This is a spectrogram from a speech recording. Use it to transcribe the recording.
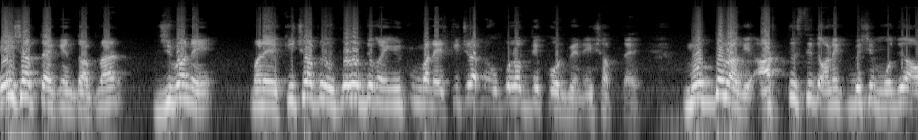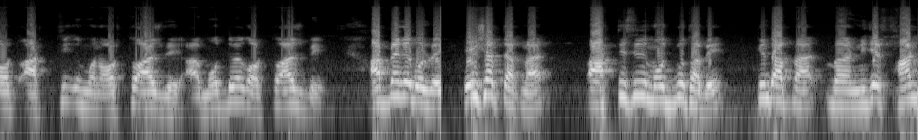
এই সপ্তাহে কিন্তু আপনার জীবনে মানে কিছু আপনি উপলব্ধি করেন, ইউটিউব মানে কিছু আপনি উপলব্ধি করবেন এই সপ্তাহে। মধ্যভাগে আর্থিক স্থিতি অনেক বেশি, মধ্যে আর্থিক মানে অর্থ আসবে, আর মধ্যভাগে অর্থ আসবে। আপনাকে বলবে, এই সপ্তাহে আপনার আর্থিক স্থিতি মজবুত হবে কিন্তু আপনার নিজের ফান্ড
